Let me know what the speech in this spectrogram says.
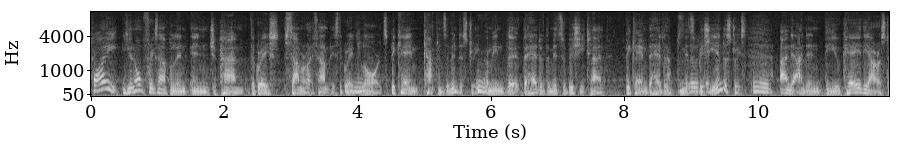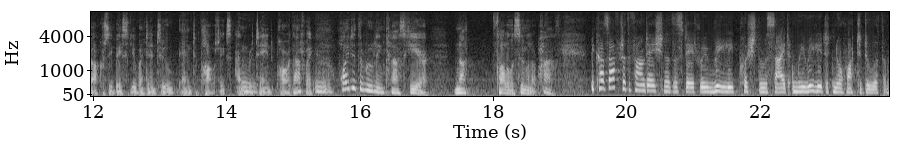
Why? You know, for example, in, in Japan, the great samurai families, the great mm. lords, became captains of industry. Mm. I mean, the, the head of the Mitsubishi clan became the head of Absolutely. Mitsubishi Industries. Mm. And, and in the UK, the aristocracy basically went into, into politics and mm. retained power that way. Mm. Why did the ruling class here not follow a similar path? Because after the foundation of the state, we really pushed them aside and we really didn't know what to do with them.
